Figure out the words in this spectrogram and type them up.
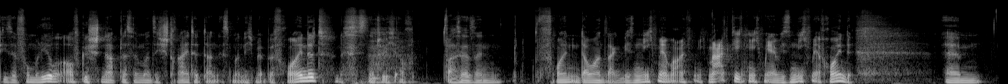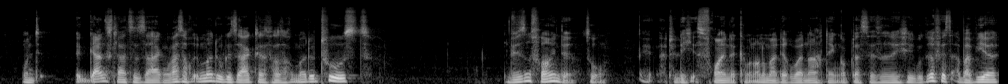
diese Formulierung aufgeschnappt, dass wenn man sich streitet, dann ist man nicht mehr befreundet. Das ist natürlich auch, was er seinen Freunden dauernd sagt, wir sind nicht mehr, ich mag dich nicht mehr, wir sind nicht mehr Freunde. Ähm, und ganz klar zu sagen, was auch immer du gesagt hast, was auch immer du tust, wir sind Freunde. So. Natürlich ist Freunde, kann man auch nochmal darüber nachdenken, ob das der richtige Begriff ist, aber wir,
